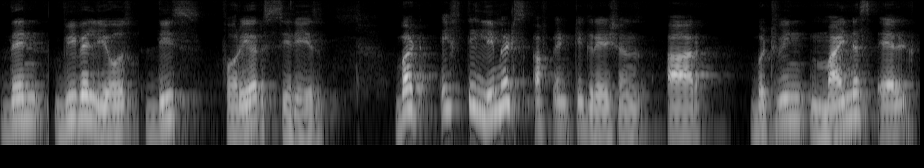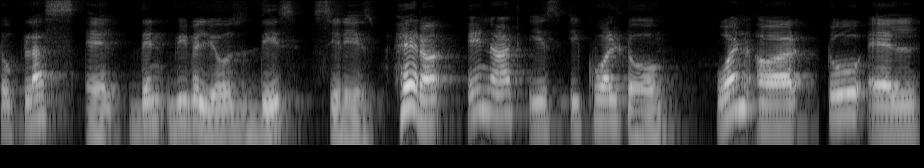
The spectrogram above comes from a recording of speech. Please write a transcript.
then we will use this Fourier series. But if the limits of integration are between minus L to plus L, then we will use this series. Here A naught is equal to 1 over 2L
